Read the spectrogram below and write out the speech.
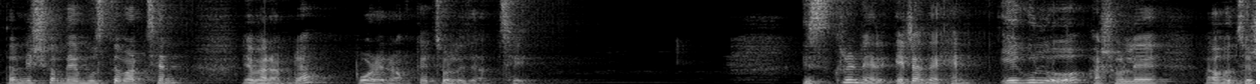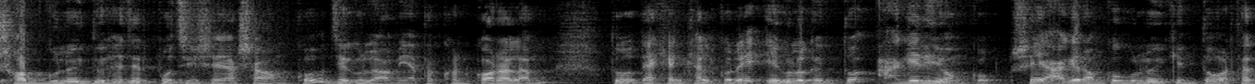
তাহলে নিঃসন্দেহে বুঝতে পারছেন। এবার আমরা পরের অঙ্কে চলে যাচ্ছি। স্ক্রিনের এটা দেখেন, এগুলো আসলে হচ্ছে সবগুলোই দুই হাজার পঁচিশে আসা অঙ্ক, যেগুলো আমি এতক্ষণ করালাম। তো দেখেন খেয়াল করে, এগুলো কিন্তু আগেরই অঙ্ক। সেই আগের অঙ্কগুলোই কিন্তু, অর্থাৎ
